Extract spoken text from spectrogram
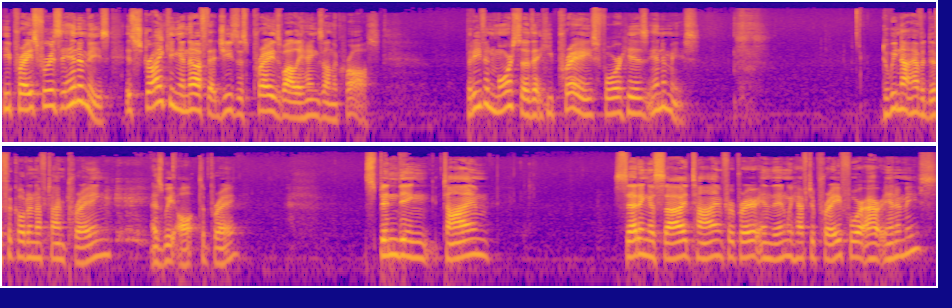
He prays for his enemies. It's striking enough that Jesus prays while he hangs on the cross, but even more so that he prays for his enemies. Do we not have a difficult enough time praying as we ought to pray? Spending time setting aside time for prayer, and then we have to pray for our enemies.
